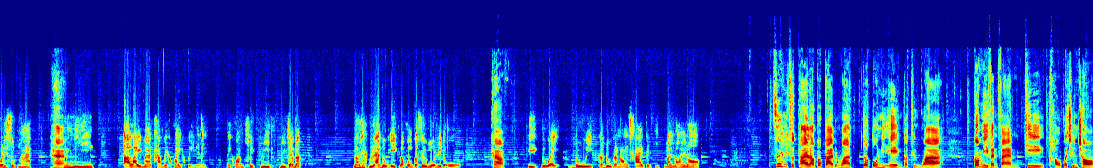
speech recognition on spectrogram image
บริสุทธิ์มากฮะ ไม่มีอะไรมาทำให้ไขว้เขวเลย ในความคิดมีมีแต่แบบ เราอยากดูแลดูอีก แล้วผมก็ซื้อม้วนวิดีโอ ครับ อีกด้วย ดูอีกก็ดูกับน้องชายเป็นอีกร้อยร้อยๆรอบ ซึ่งสุดท้ายเราก็กลายเป็นว่าเจ้าตัวนี้เองก็ถือว่า ก็มีแฟนๆ ที่เขาก็ชื่นชอบ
